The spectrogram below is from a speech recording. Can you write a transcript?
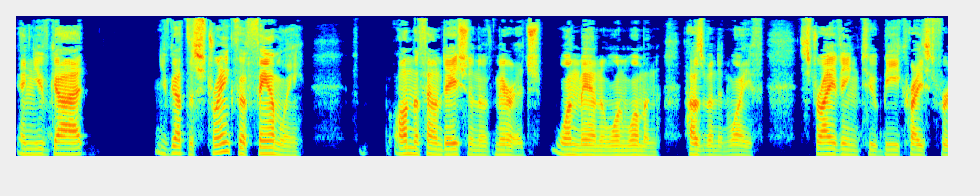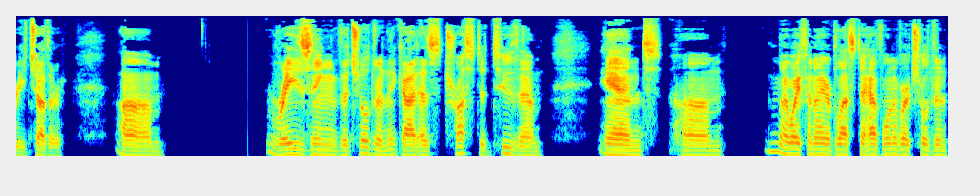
and you've got you've got the strength of family on the foundation of marriage, one man and one woman, husband and wife, striving to be Christ for each other, um, raising the children that God has trusted to them. And um, my wife and I are blessed to have one of our children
